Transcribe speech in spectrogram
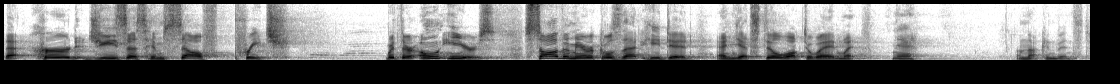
that heard Jesus himself preach with their own ears, saw the miracles that he did, and yet still walked away and went, nah, I'm not convinced.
